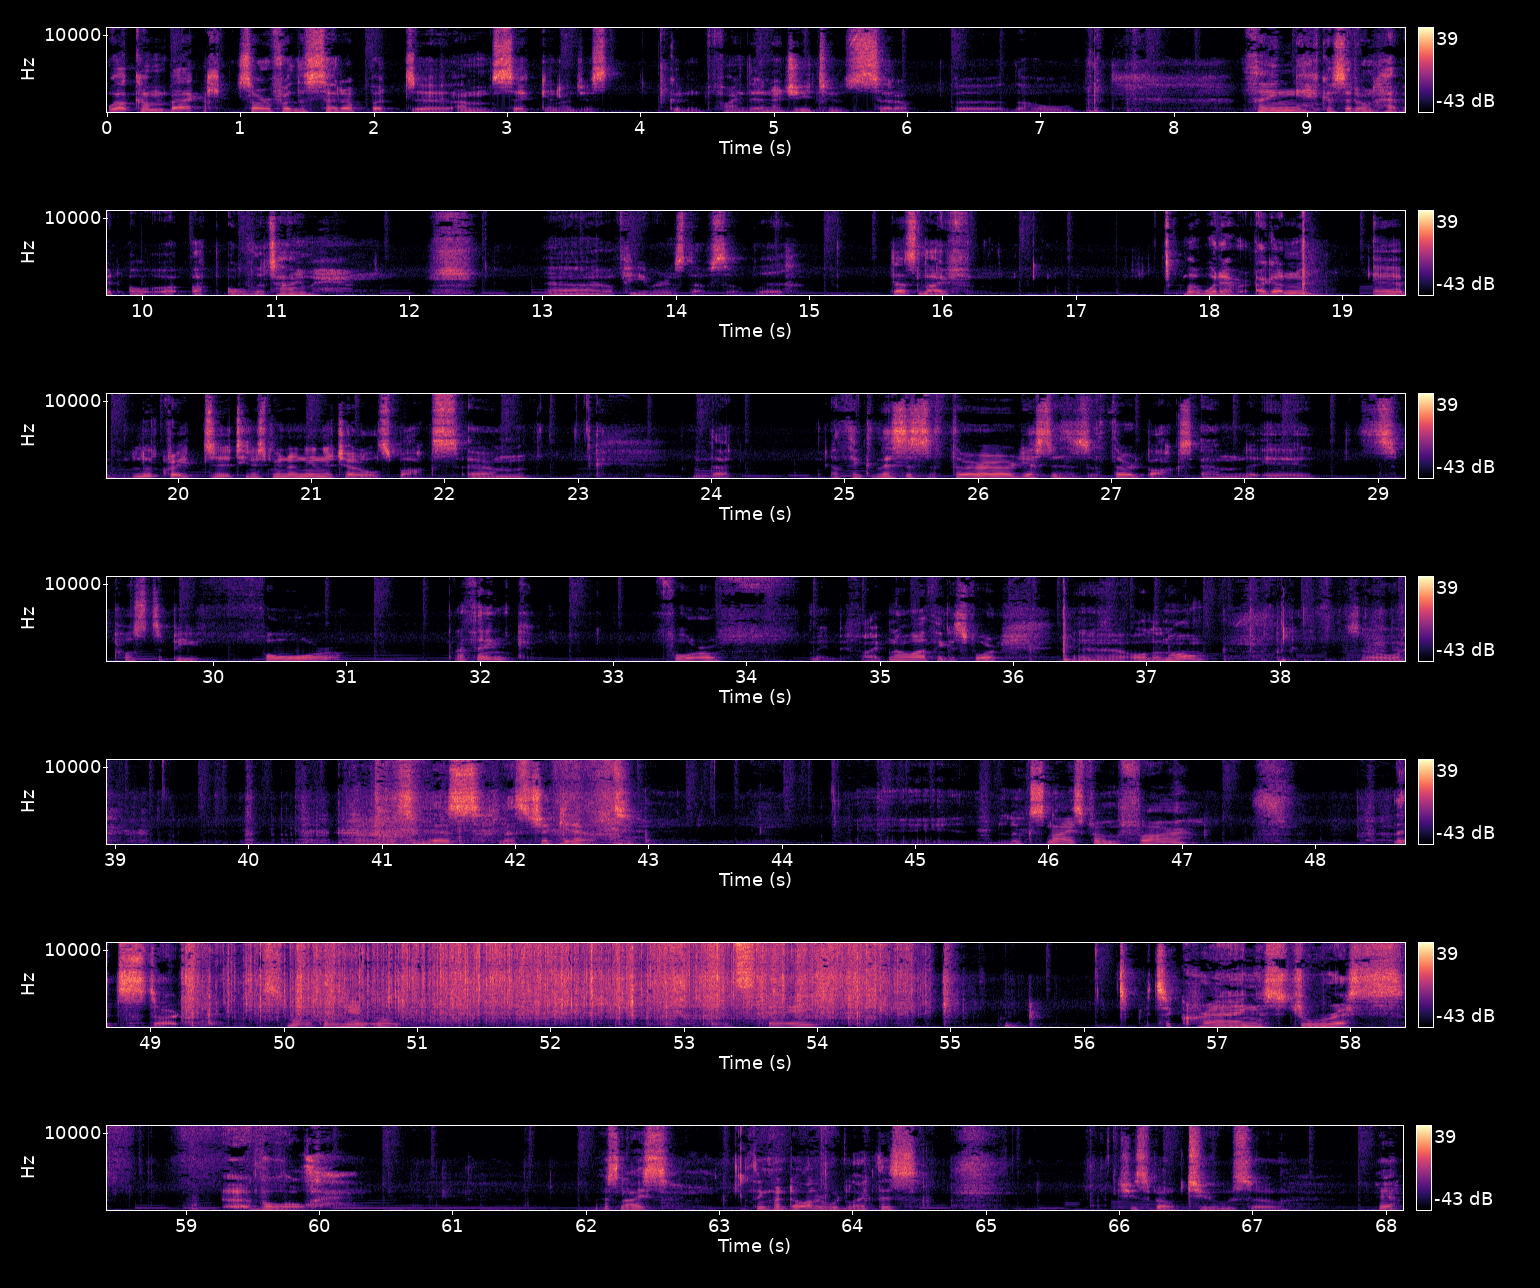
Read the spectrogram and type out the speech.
welcome back. Sorry for the setup, but uh, I'm sick and I just couldn't find the energy to set up uh, the whole thing because I don't have it all, uh, up all the time. Uh, I have a fever and stuff, so bleh. that's life. But whatever. I got a new uh, Loot Crate uh, Teenage Mutant Ninja Turtles box. Um, that I think this is the third. Yes, this is the third box, and it's supposed to be four. I think four maybe five. No, I think it's four. Uh, all in all. So, what's in this? Let's check it out. It looks nice from afar. Let's start. Small thing here. Oh, it's a it's a Krang stress ball. That's nice. I think my daughter would like this. She's about two, so yeah.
